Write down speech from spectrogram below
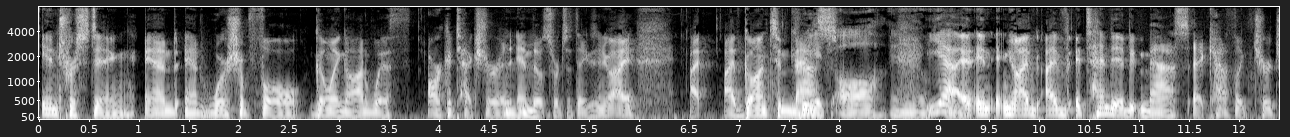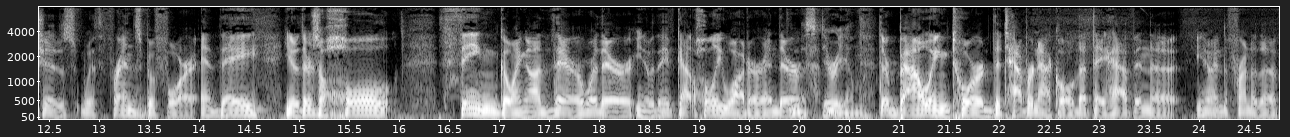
interesting and, and worshipful going on with architecture and, and those sorts of things. And, you know, I, I, I've gone to mass. Creates awe in you. Yeah, and, and, you know, I've I've attended mass at Catholic churches with friends before, and they, you know, there's a whole thing going on there where they're, you know, they've got holy water and they're Mysterium. they're bowing toward the tabernacle that they have in the, you know, in the front of the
